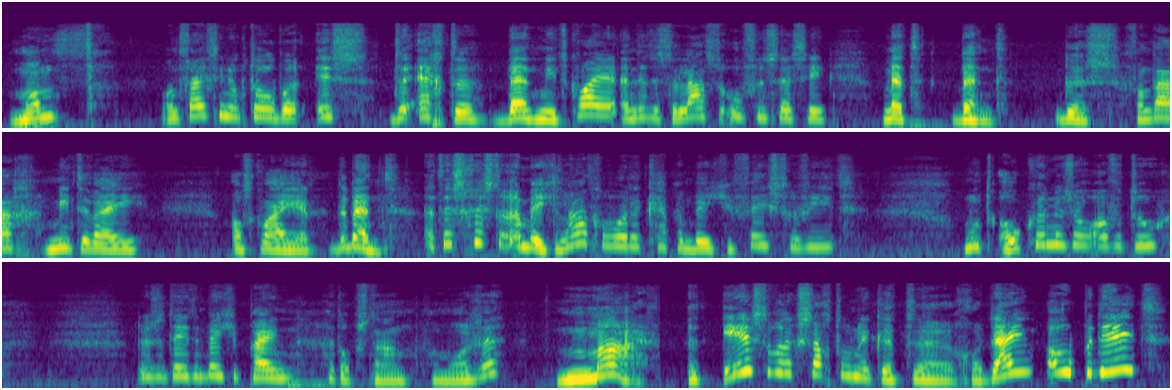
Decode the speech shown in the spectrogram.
Month. Want 15 oktober is de echte Band Meet Choir. En dit is de laatste oefensessie met band. Dus vandaag mieten wij als choir de band. Het is gisteren een beetje laat geworden. Ik heb een beetje feest gevierd. Moet ook kunnen zo af en toe. Dus het deed een beetje pijn het opstaan vanmorgen. Maar het eerste wat ik zag toen ik het uh, gordijn opendeed,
